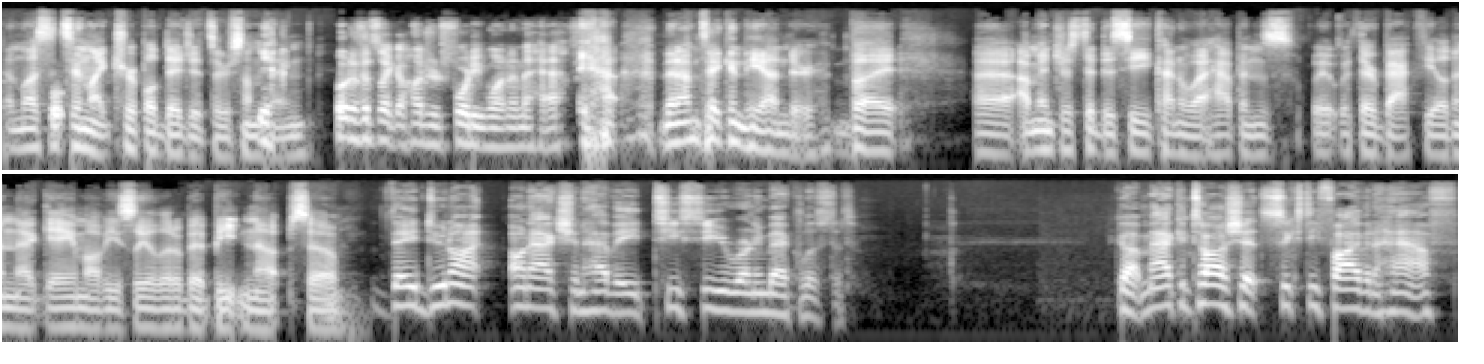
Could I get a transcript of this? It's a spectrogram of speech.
Unless it's in like triple digits or something. Yeah. What if it's like 141 and a half? Yeah, then I'm taking the under. But uh, I'm interested to see kind of what happens with, with their backfield in that game. Obviously, a little bit beaten up. So they do not on action have a TCU running back listed. Got McIntosh at 65 and a half.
